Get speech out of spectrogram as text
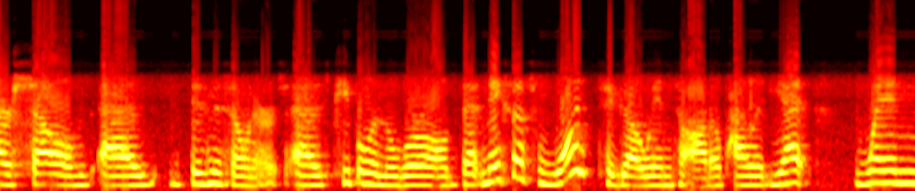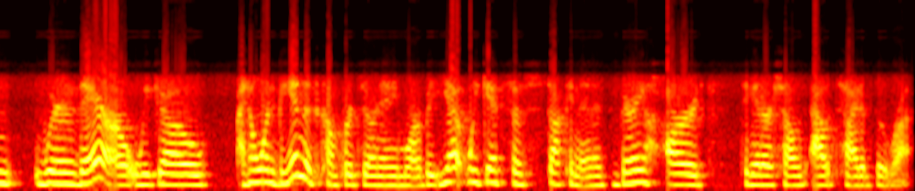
ourselves as business owners, as people in the world, that makes us want to go into autopilot, yet when we're there, we go, I don't want to be in this comfort zone anymore, but yet we get so stuck in it. It's very hard to get ourselves outside of the rut.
